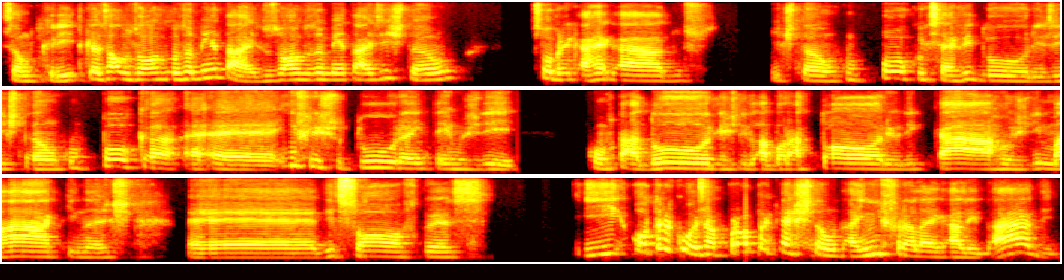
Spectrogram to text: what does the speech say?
são críticas aos órgãos ambientais. Os órgãos ambientais estão sobrecarregados, estão com poucos servidores, estão com pouca é, infraestrutura em termos de computadores, de laboratório, de carros, de máquinas, é, de softwares. E outra coisa, a própria questão da infralegalidade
